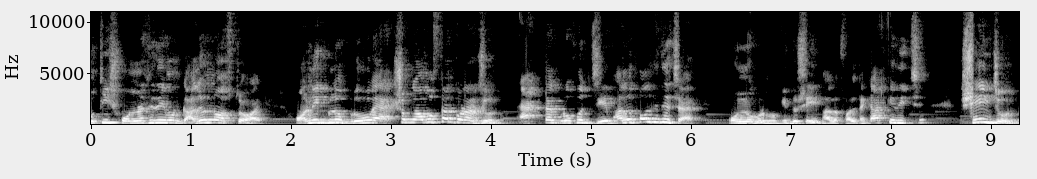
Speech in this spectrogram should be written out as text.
অতি সন্ন্যাসীতে যেমন গাজন নষ্ট হয় অনেকগুলো গ্রহ একসঙ্গে অবস্থান করার জন্য, একটা গ্রহ যে ভালো ফল দিতে চায়, অন্য গ্রহ কিন্তু সেই ভালো ফলটাকে আটকে দিচ্ছে। সেই জন্য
